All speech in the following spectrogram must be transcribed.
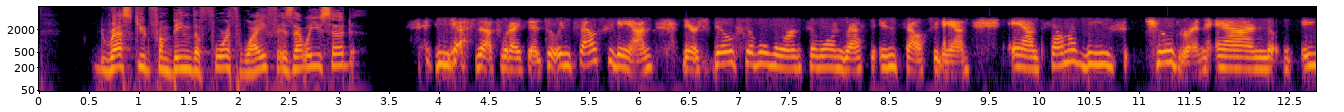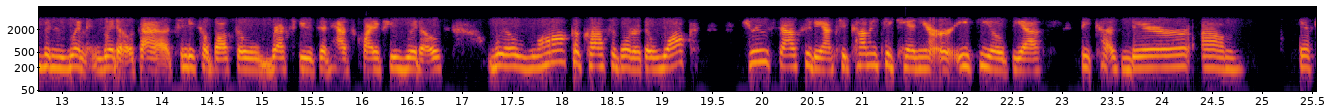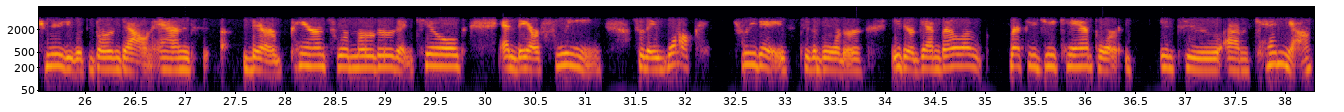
rescued from being the fourth wife. Is that what you said? Yes, that's what I said. So in South Sudan, there's still civil war and civil unrest in South Sudan, and some of these children and even women, widows, uh, Cindy Hope also rescues and has quite a few widows, will walk across the border. They'll walk through South Sudan to come into Kenya or Ethiopia because their um, their community was burned down and their parents were murdered and killed and they are fleeing. So they walk three days to the border, either Gambela refugee camp or into um, Kenya.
